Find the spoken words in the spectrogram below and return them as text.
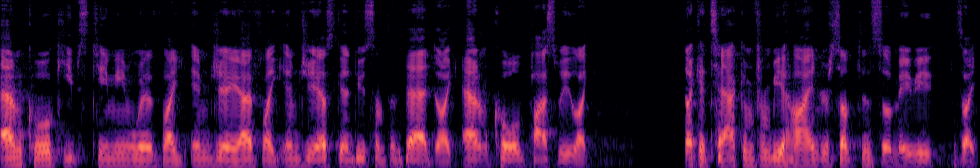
Adam Cole keeps teaming with like MJF, like MJF's gonna do something bad to like Adam Cole and possibly like like attack him from behind or something. So maybe he's like,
